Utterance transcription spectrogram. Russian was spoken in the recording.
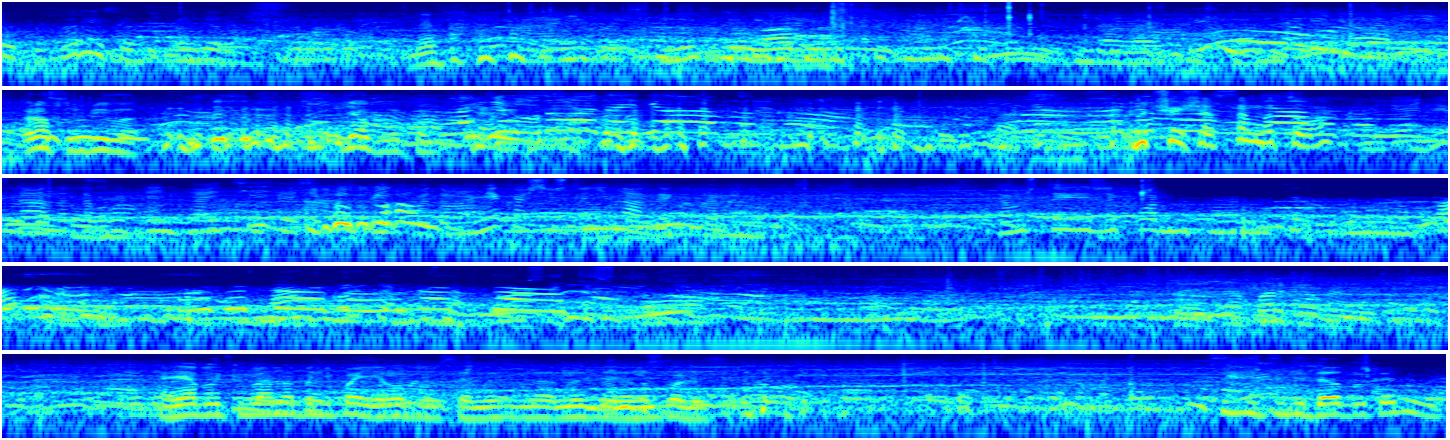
Смотри, сейчас пойдет. Да? Ну ладно. Раз убила. Яблоком. Ну что, сейчас самое то. Я не знаю, надо будет где-нибудь найти здесь и купить потом. А мне кажется, что не надо их кормить. Потому что их же кормят, наверное, те, кто за ними ухаживает. Не знаю, сколько им нужно кушать и что. А яблоки бы она бы не поела бы все на, на, на зеленом полюсе. Сидите, да, яблоко любит.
